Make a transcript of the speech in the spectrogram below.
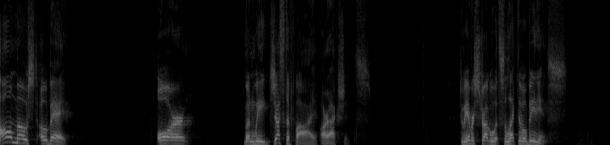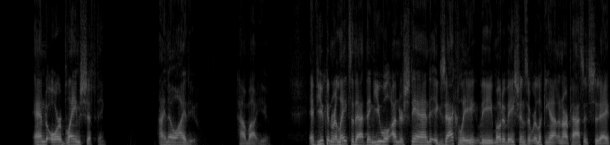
almost obey? Or when we justify our actions? Do we ever struggle with selective obedience and or blame shifting? I know I do. How about you? If you can relate to that, then you will understand exactly the motivations that we're looking at in our passage today.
